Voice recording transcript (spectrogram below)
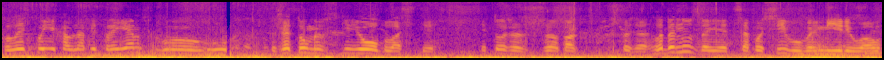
Колись поїхав на підприємство у Житомирській області. І теж так щось глибину, здається, посіву вимірював.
